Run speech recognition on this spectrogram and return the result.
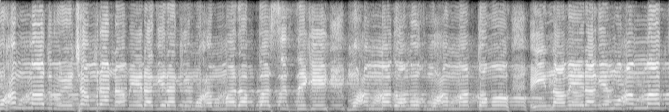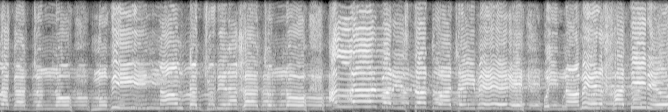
মুহাম্মদ রয়েছে, আমরা নামের আগে রাখি মুহাম্মদ আব্বাস সিদ্দিকী, মুহাম্মদ অমুক, মুহাম্মদ তমুক। এই নামের আগে মুহাম্মদ থাকার জন্য নবীর নামটা জুড়ে রাখার জন্য আল্লাহর ফারিস্তা দোয়া চাইবে। ওই নামের খাতিরেও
